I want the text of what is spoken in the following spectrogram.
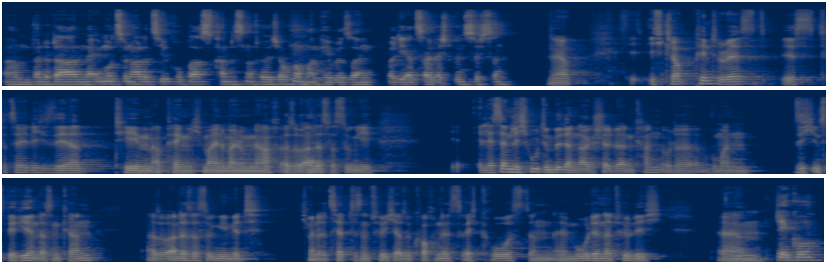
Ähm, wenn du da eine emotionale Zielgruppe hast, kann das natürlich auch nochmal ein Hebel sein, weil die Ads halt echt günstig sind. Ja, ich glaube, Pinterest ist tatsächlich sehr themenabhängig, meiner Meinung nach. Also ja. alles, was irgendwie letztendlich gut in Bildern dargestellt werden kann oder wo man sich inspirieren lassen kann. Also alles, was irgendwie mit, ich meine, Rezept ist natürlich, also Kochen ist recht groß, dann äh, Mode natürlich. Ähm, Deko.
